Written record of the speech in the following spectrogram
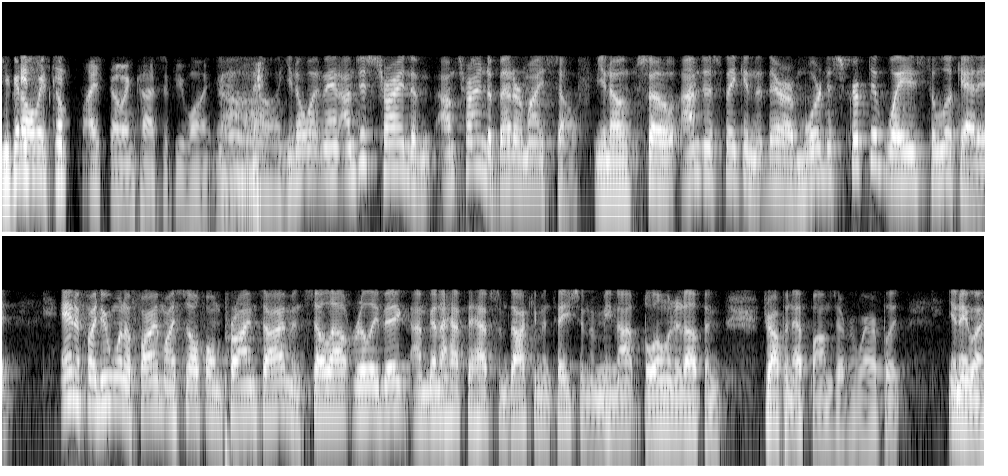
you can always come to my show and cuss if you want. You know? Oh, you know what, man? I'm just trying to I'm trying to better myself. You know, so I'm just thinking that there are more descriptive ways to look at it, And if I do want to find myself on prime time and sell out really big, I'm going to have to have some documentation of me not blowing it up and dropping f bombs everywhere. But anyway,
